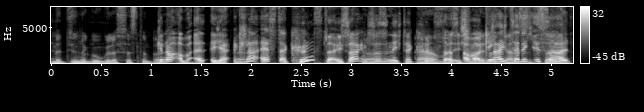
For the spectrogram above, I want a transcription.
mit diesem Google Assistant. Genau, aber äh, ja, klar, er ist der Künstler. Ich sage nicht, dass er nicht der Künstler ist, aber die gleichzeitig ist er halt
